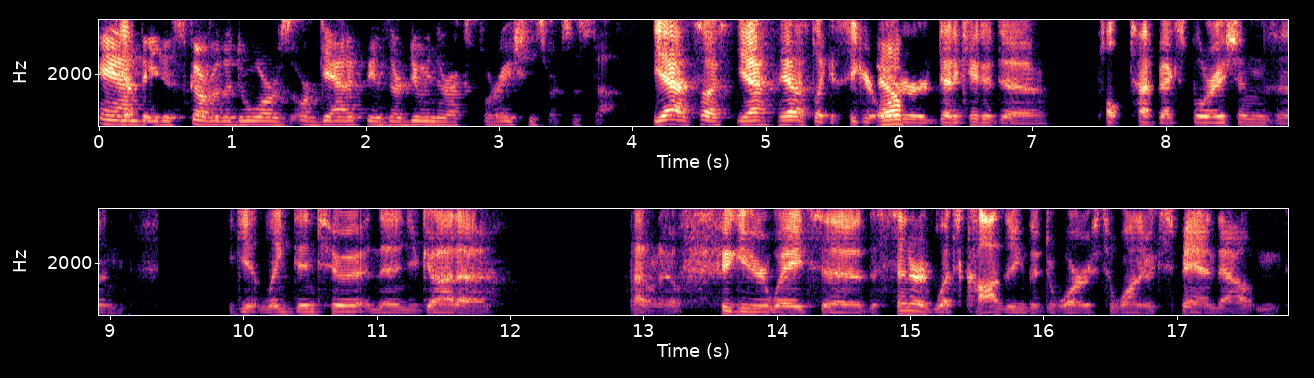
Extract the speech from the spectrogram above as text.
and Yep. they discover the dwarves organically as they're doing their exploration sorts of stuff. Yeah, so I s yeah, yeah, it's like a secret Yep. order dedicated to pulp type explorations, and you get linked into it, and then you gotta, I don't know, figure your way to the center of what's causing the dwarves to want to expand out, and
